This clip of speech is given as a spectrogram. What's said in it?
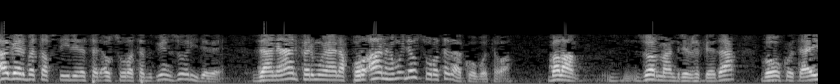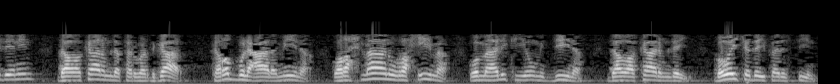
ئەگەر بە تەفسیلی لەسەر ئەو سوورەتە بدوێن زۆری دەوێ. زانیان فەرمویانە قورآن هەمووی لەو سوورەتەدا کۆبتەوە بەڵام زۆرمان درێژە پێدا بەوە کۆتایی دێنین داواکارم لە پەروەردگار كرب العالمين ورحمن رحيم ومالك يوم الدين داوا كارم لي بويك دي فلسطين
